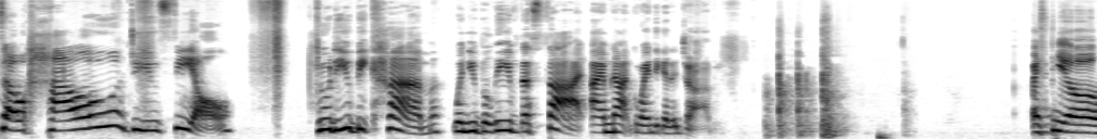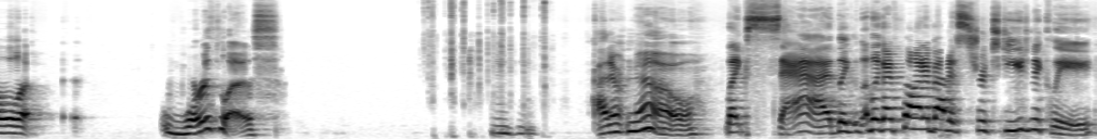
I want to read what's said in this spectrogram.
So, how do you feel? Who do you become when you believe the thought, I'm not going to get a job? I feel worthless. Mm-hmm. I don't know. Like sad. Like like I've thought about it strategically.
